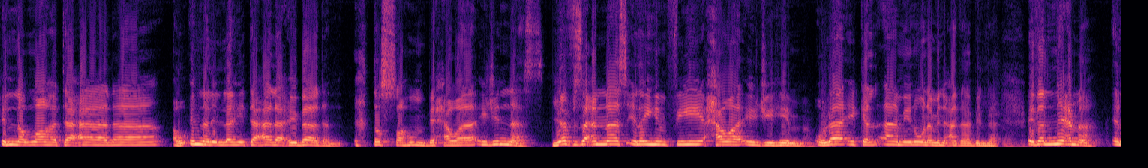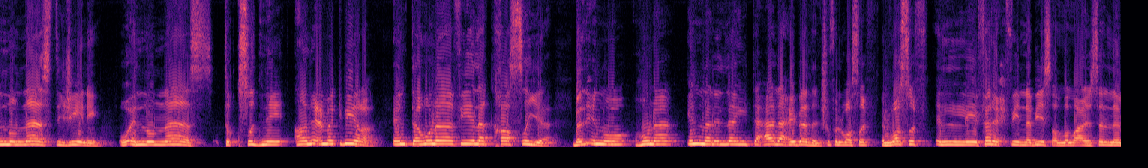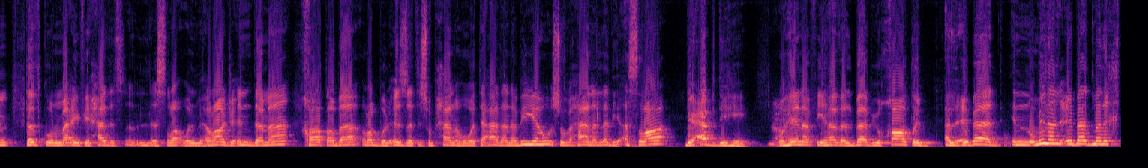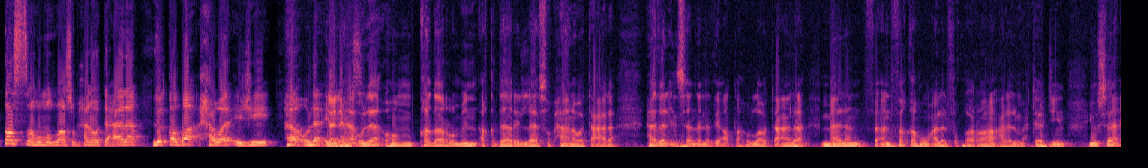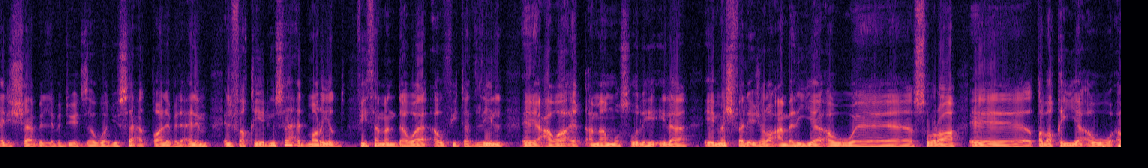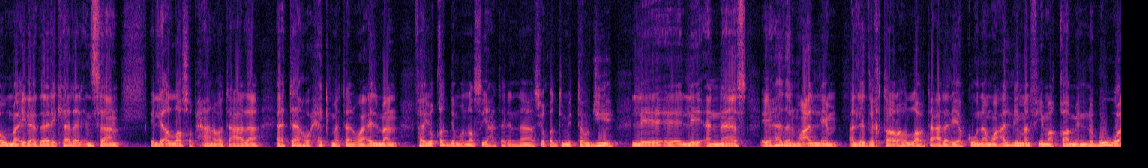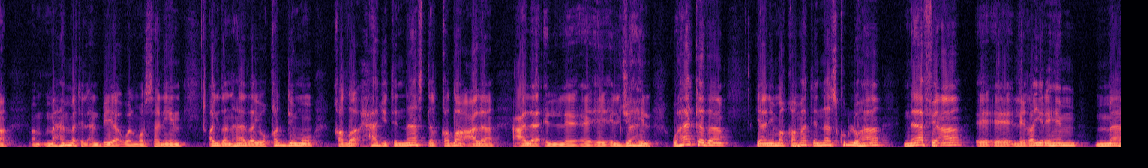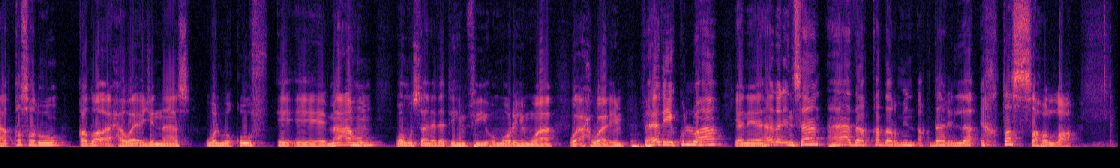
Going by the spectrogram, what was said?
إن الله تعالى أو إن لله تعالى عبادا اختصهم بحوائج الناس يفزع الناس إليهم في حوائجهم. أولئك الآمنون من عذاب الله. إذا النعمة إنه الناس تجيني وإنه الناس تقصدني آه نعمة كبيرة. أنت هنا في لك خاصية. بل إنه هنا إن لله تعالى عبادا. شوف الوصف. الوصف اللي فرح فيه النبي صلى الله عليه وسلم تذكر معي في حادث الإسراء والمعراج عندما خاطب رب العزة سبحانه وتعالى نبيه سبحان الذي أسرى بعبده. نعم. وهنا في هذا الباب يخاطب العباد إنه من العباد من اختصهم الله سبحانه وتعالى لقضاء حوائج هؤلاء يعني الناس هؤلاء هم قدر من أقدار الله سبحانه وتعالى هذا الإنسان الذي أعطاه الله تعالى مالا فأنفقه على الفقراء على المحتاجين يساعد الشاب اللي بده يتزوج يساعد طالب العلم الفقير يساعد مريض في ثمن دواء أو في تذليل إيه، عوائق أمام وصوله إلى إيه، مشفى لإجراء عملية أو إيه، صورة إيه، طبقية أو أو ما إلى ذلك. هذا الإنسان اللي الله سبحانه وتعالى آتاه حكمة وعلما فيقدم النصيحة للناس يقدم التوجيه للناس. هذا المعلم الذي اختاره الله تعالى ليكون معلما في مقام النبوة مهمة الأنبياء والمرسلين. أيضا هذا يقدم قضاء حاجة الناس للقضاء على على ال- الجهل. وهكذا يعني مقامات الناس كلها نافعة إيه، إيه، لغيرهم ما قصدوا قضاء حوائج الناس والوقوف إيه، إيه، معهم ومساندتهم في أمورهم وأحوالهم، فهذه كلها يعني هذا الإنسان هذا قدر من أقدار الله اختصه الله.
